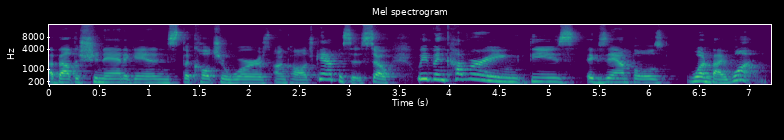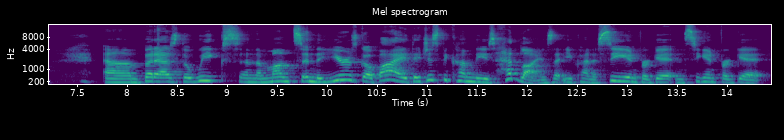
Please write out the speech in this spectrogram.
about the shenanigans, the culture wars on college campuses. So, we've been covering these examples one by one. Um, but as the weeks and the months and the years go by, they just become these headlines that you kind of see and forget and see and forget.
